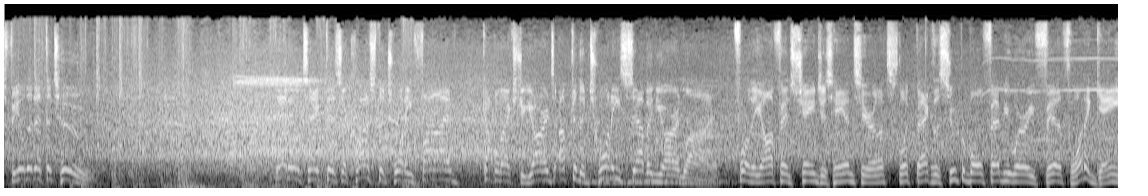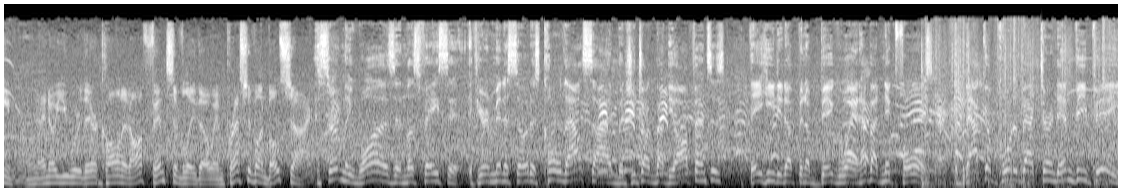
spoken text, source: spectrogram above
fielded at the two. And he'll take this across the 25. Couple extra yards up to the 27-yard line. Before the offense changes hands here, let's look back at the Super Bowl February 5th. What a game. I know you were there calling it offensively, though. Impressive on both sides. It certainly was, and let's face it, if you're in Minnesota, it's cold outside, but you talk about the offenses, they heated up in a big way. And how about Nick Foles, the backup quarterback turned MVP,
